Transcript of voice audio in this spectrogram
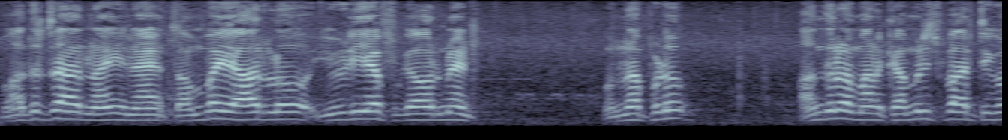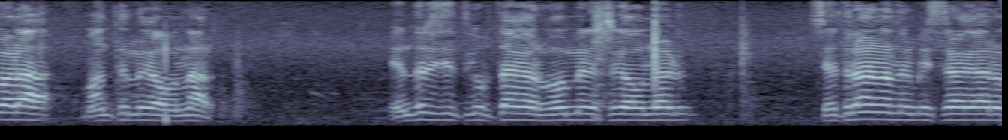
మొదట నై- నై- తొంభై ఆరులో యూడిఎఫ్ గవర్నమెంట్ ఉన్నప్పుడు అందులో మన కమ్యూనిస్ట్ పార్టీ కూడా మంత్రులుగా ఉన్నారు. ఇంద్రజిత్ గుప్తా గారు హోమ్ మినిస్టర్గా ఉన్నాడు. శత్రురానంద మిశ్రా గారు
